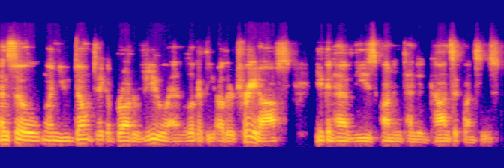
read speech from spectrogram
And so when you don't take a broader view and look at the other trade-offs, you can have these unintended consequences.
